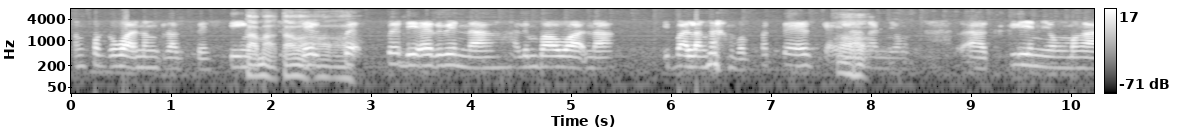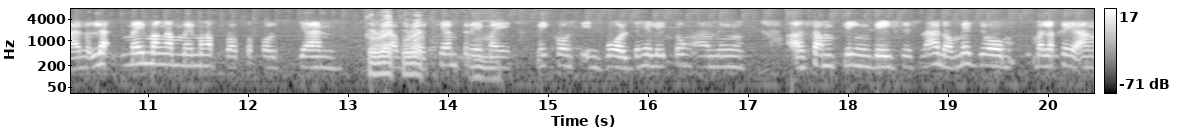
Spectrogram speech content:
ang paggawa ng drug testing. Tama, tama. Dahil Ah, ah. pwe- pwede Erwin na halimbawa na iba lang ang magpa-test, kailangan yung ah, clean yung mga ano, la- may mga may mga protocols diyan. Correct, Tapos, correct. Siyempre may may cost involved dahil itong aming ah, sampling basis na ano, medyo malaki ang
